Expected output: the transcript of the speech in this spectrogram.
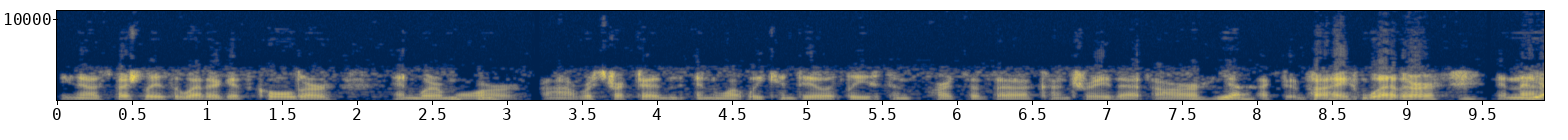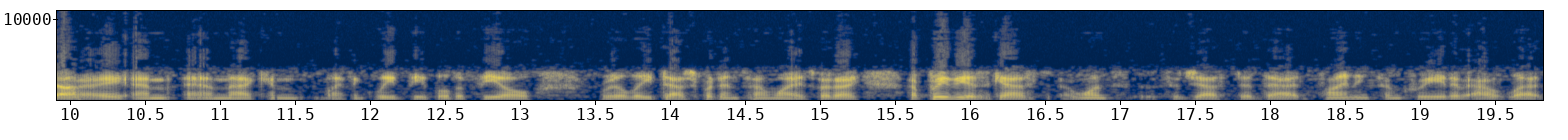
You know, especially as the weather gets colder and we're mm-hmm. more uh, restricted in what we can do, at least in parts of the country that are yeah. affected by weather in that yeah. way, and and that can I think lead people to feel really desperate in some ways. But I a previous guest once suggested that finding some creative outlet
